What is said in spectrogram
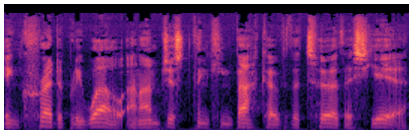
incredibly well. And I'm just thinking back over the tour this year,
